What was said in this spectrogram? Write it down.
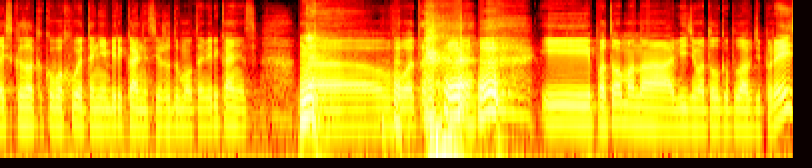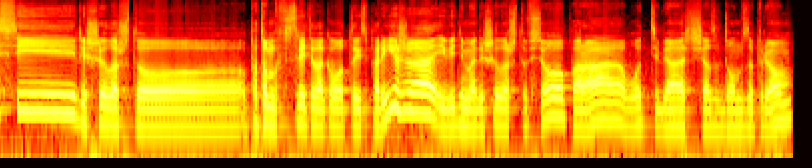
И сказал, какого хуя это не американец, я же думал, это американец. Э, Вот. И потом она, видимо, долго была в депрессии, решила, что... Потом встретила кого-то из Парижа и, видимо, решила, что все, пора, вот тебя сейчас в дом запрем.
